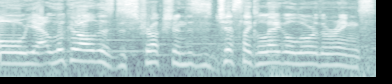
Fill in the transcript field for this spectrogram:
Oh yeah, look at all this destruction. This is just like Lego Lord of the Rings.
